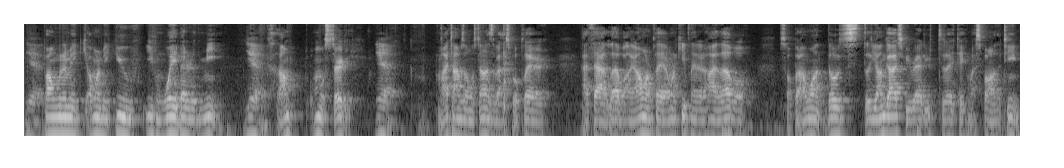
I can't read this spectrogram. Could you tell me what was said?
Yeah. But I'm gonna make I want to make you even way better than me. Yeah. Because I'm almost thirty. Yeah. My time's almost done as a basketball player at that level. Like, I want to play. I want to keep playing at a high level. So, but I want those the young guys to be ready to like, take my spot on the team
